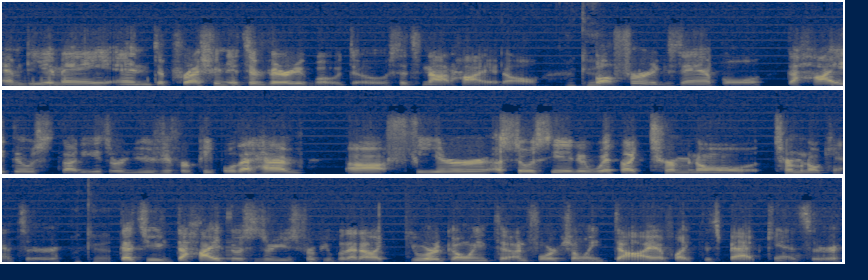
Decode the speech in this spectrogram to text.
MDMA and depression, it's a very low dose. It's not high at all. okay. But for example, the high dose studies are usually for people that have uh, fear associated with like terminal terminal cancer. Okay. That's you. The high doses are used for people that are like you are going to unfortunately die of like this bad cancer.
